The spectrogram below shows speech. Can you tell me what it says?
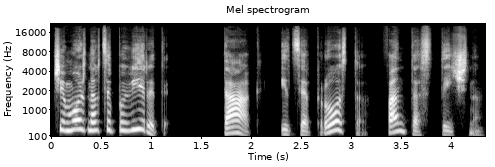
Чи можна в це повірити? Так, і це просто фантастично.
